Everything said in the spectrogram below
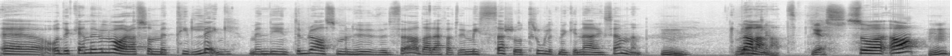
Eh, och det kan det väl vara som ett tillägg. Men det är ju inte bra som en huvudföda därför att vi missar så otroligt mycket näringsämnen. Bland Verkligen. annat. Yes. Så ja, Mm.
